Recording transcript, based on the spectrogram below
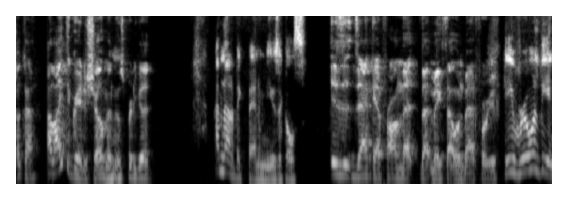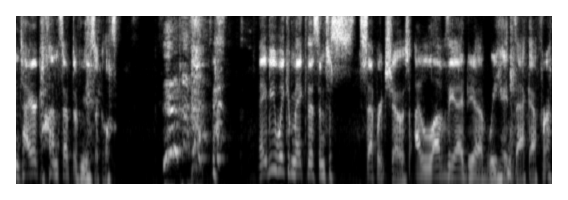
Okay, I like The Greatest Showman. It was pretty good. I'm not a big fan of musicals. Is it Zac Efron that that makes that one bad for you? He ruined the entire concept of musicals. Maybe we can make this into s- separate shows. I love the idea of we hate Zac Efron.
